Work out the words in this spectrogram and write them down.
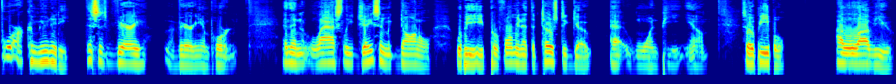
for our community. This is very, very important. And then lastly, Jason McDonald will be performing at the Toasted Goat at 1 p.m. So, people, I love you.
